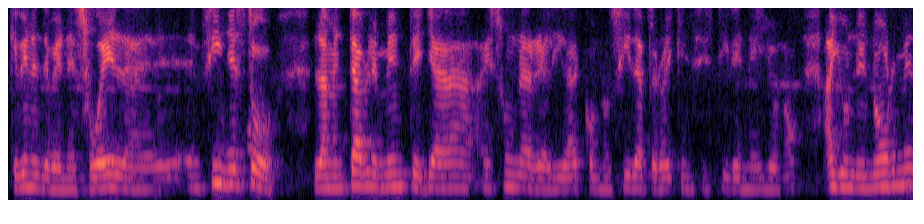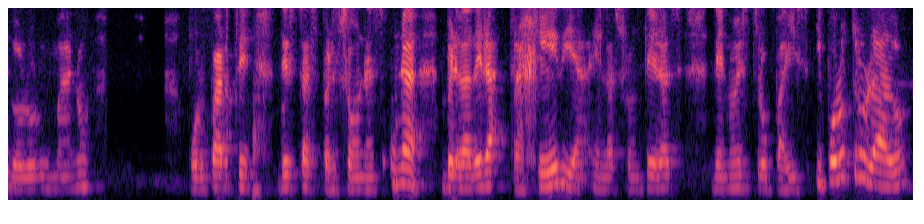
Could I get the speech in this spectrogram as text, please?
que vienen de Venezuela, eh, en fin, esto lamentablemente ya es una realidad conocida, pero hay que insistir en ello, ¿no? Hay un enorme dolor humano por parte de estas personas, una verdadera tragedia en las fronteras de nuestro país. Y por otro lado,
